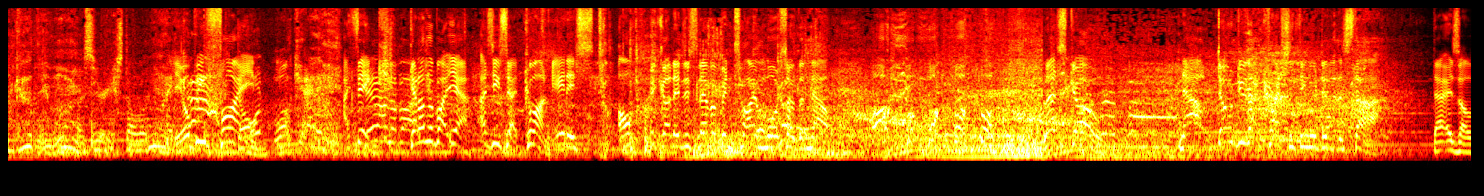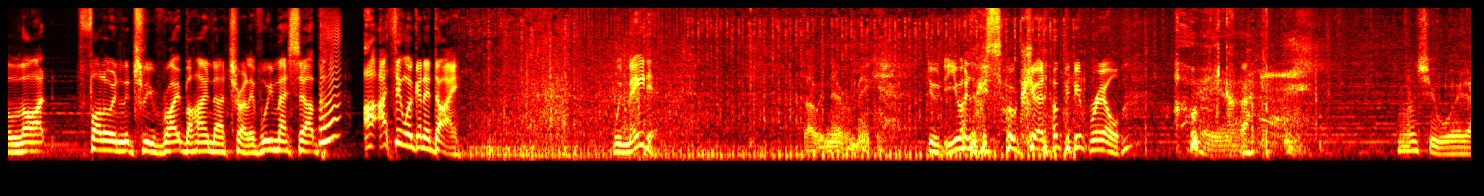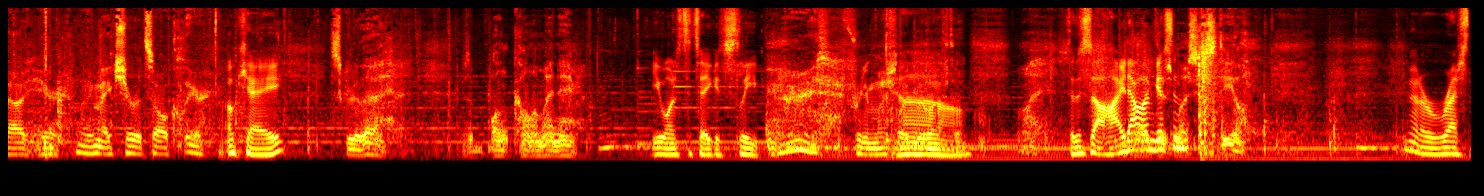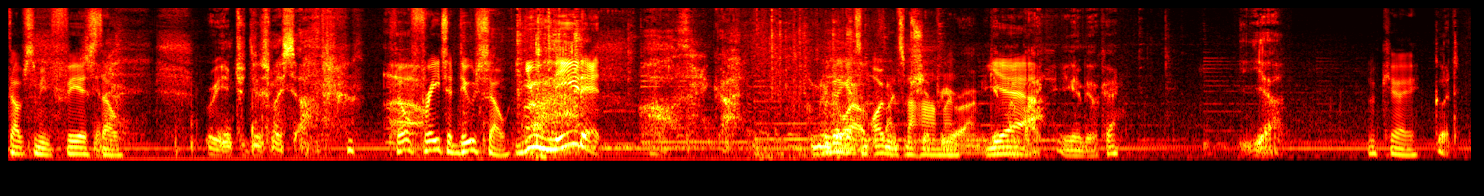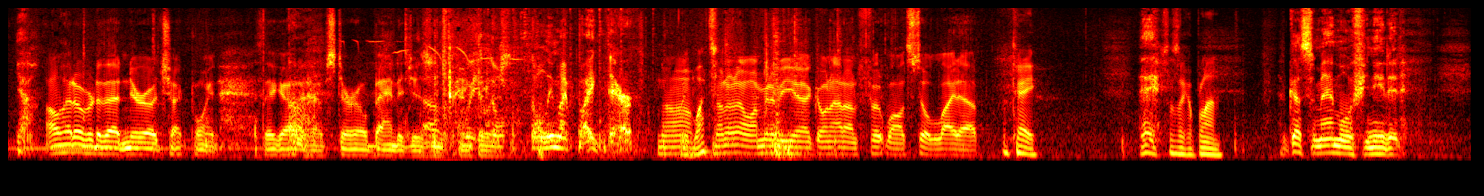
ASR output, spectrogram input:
I'm serious. Don't look at. It'll be fine. Don't look at. I think. Get on the bike. Yeah, as he said. Come on. It is. T- oh my god, it has never been timed more so than now. Oh, let's go. Now, don't do that crashing thing we did at the start. That is a lot following literally right behind our trail. If we mess up, I, I think we're gonna die. We made it. Thought we'd never make it. Dude, you ain't looking so good. I'm being real. Hey, uh, why don't you wait out here? Let me make sure it's all clear. Okay. Screw that. There's a bunk calling my name. He wants to take his sleep. All right, pretty much like we left Oh. it. What? So this is a hideout, I'm Like this guessing? much to steal. You gotta rest up something fierce, though. Reintroduce myself. Feel free to do so. You need it. Oh, thank God. I'm We're gonna go get out some and ointments find in some that shit for your arm. You get Yeah. my bike. You gonna be okay? Yeah. Okay. Good. Yeah. I'll head over to that NERO checkpoint. They gotta have sterile bandages and Wait, painkillers. don't, don't leave my bike there. No. what? No, no, no. I'm gonna be uh, going out on foot while it's still light out. Okay. Hey, Sounds like a plan. I've got some ammo if you need it.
